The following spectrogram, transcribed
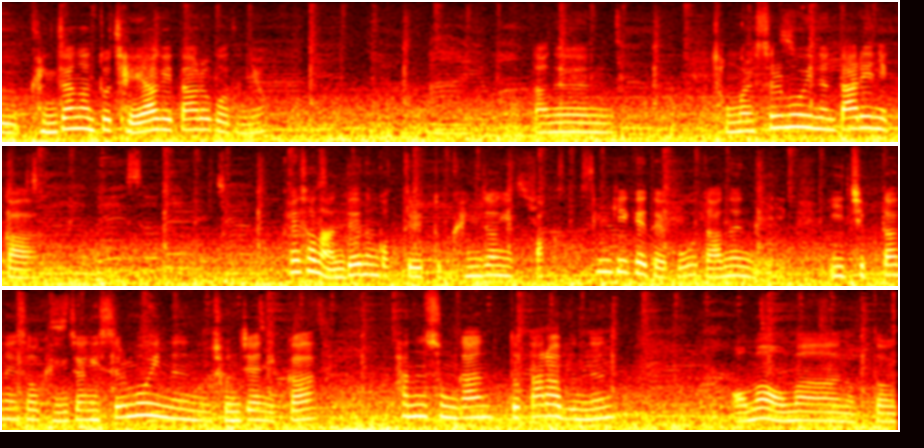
그 굉장한 또 제약이 따르거든요. 음, 나는 정말 쓸모 있는 딸이니까 해선 안 되는 것들이 또 굉장히 막 생기게 되고 나는 이, 이 집단에서 굉장히 쓸모 있는 존재니까 하는 순간 또 따라붙는 어마어마한 어떤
